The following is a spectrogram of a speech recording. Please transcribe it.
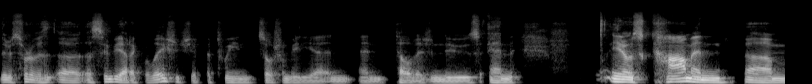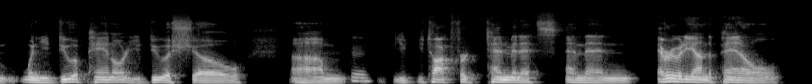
there's sort of a, a, symbiotic relationship between social media and and television news, and you know it's common um, when you do a panel or you do a show. Um, mm. you, you talk for 10 minutes and then everybody on the panel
